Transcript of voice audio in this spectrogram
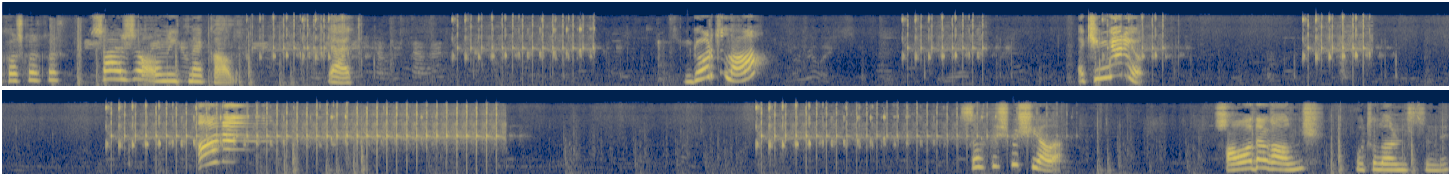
koş koş koş. Sadece onu itmek kaldı. Gel. Gördü la. E, kim görüyor? Ana! Sıkışmış yalan. Havada kalmış kutuların üstünde.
